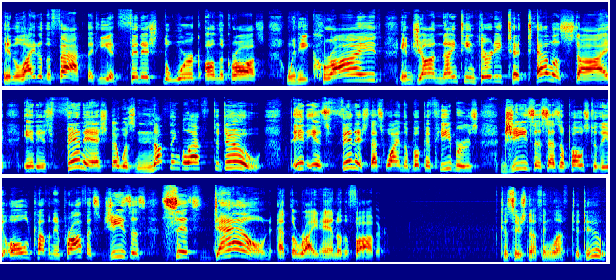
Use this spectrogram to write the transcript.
in light of the fact that he had finished the work on the cross. When he cried in John 19:30 tetelestai, it is finished, there was nothing left to do. It is finished. That's why in the book of Hebrews, Jesus as opposed to the old covenant prophets, Jesus sits down at the right hand of the Father. Because there's nothing left to do.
